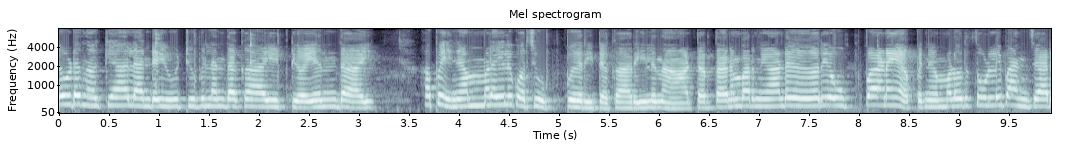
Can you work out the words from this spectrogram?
എവിടെ നോക്കിയാൽ എന്റെ യൂട്യൂബിൽ എന്തൊക്കെ ആയിട്ടോ എന്തായി? അപ്പോൾ നമ്മളതിൽ കുറച്ച് ഉപ്പ് കയറിയിട്ട് കറിയിൽ നാട്ടിർത്താനം പറഞ്ഞാണ്ട് ഏറിയ ഉപ്പാണേ. അപ്പം നമ്മളൊരു തുള്ളി പഞ്ചാര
